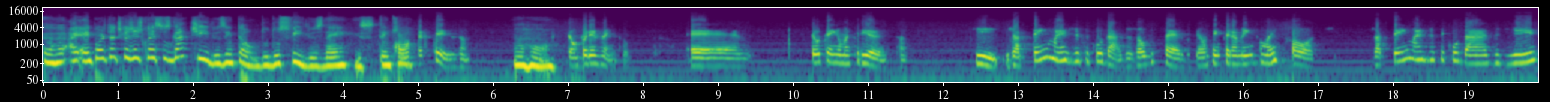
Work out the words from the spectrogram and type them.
Uhum. É importante que a gente conheça os gatilhos, então, do, dos filhos, né? Isso tem que. Com certeza. Uhum. Então, por exemplo, é, se eu tenho uma criança que já tem mais dificuldade, eu já observo, tem um temperamento mais forte, já tem mais dificuldade de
